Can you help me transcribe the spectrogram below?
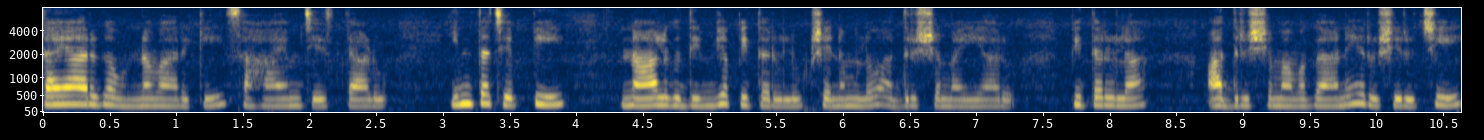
తయారుగా ఉన్నవారికి సహాయం చేస్తాడు ఇంత చెప్పి నాలుగు దివ్య పితరులు క్షణంలో అదృశ్యమయ్యారు. పితరుల అదృశ్యమవగానే ఋషి రుచి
